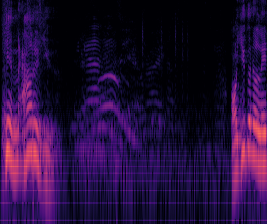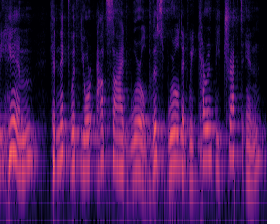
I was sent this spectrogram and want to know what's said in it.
Him out of you? Are you going to let Him connect with your outside world, this world that we're currently trapped in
